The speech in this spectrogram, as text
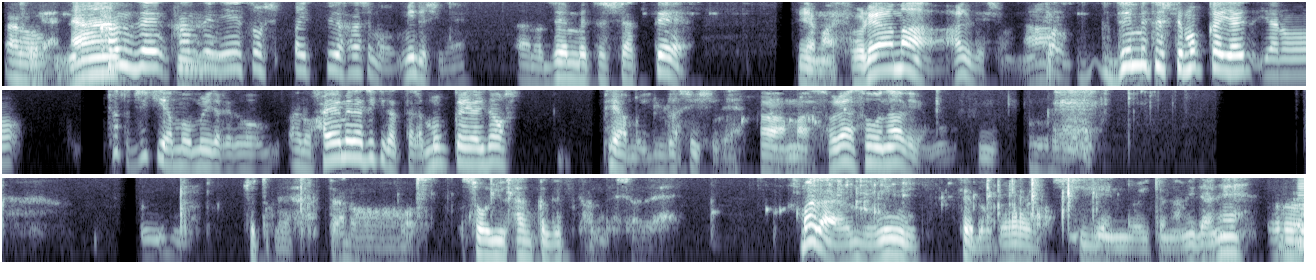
あの。完全、完全に演奏失敗っていう話も見るしね、あの、全滅しちゃって、いや、まあ、それはまあ、あるでしょうなまあ。全滅してもう一回やり、あの、ちょっと時期はもう無理だけど、あの、早めな時期だったらもう一回やり直すペアもいるらしいしね。ああまあ、それはそうなるよね。うんちょっとね、あのそういう3ヶ月間でしたね。まだ見にけども、自然の営みだね。うん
